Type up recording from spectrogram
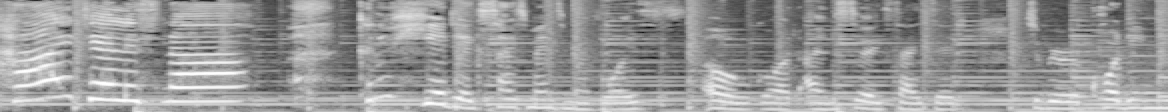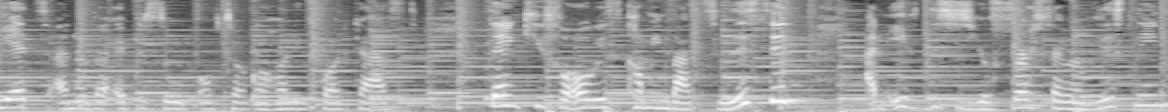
Hi, dear listener. Can you hear the excitement in my voice? Oh, God, I'm so excited to be recording yet another episode of Talkaholic Podcast. Thank you for always coming back to listen. And if this is your first time of listening,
